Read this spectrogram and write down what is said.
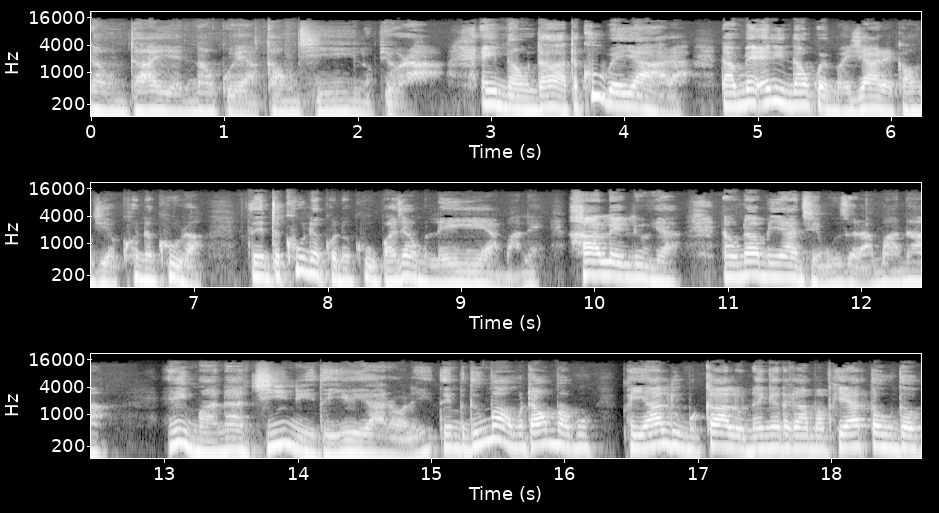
နောင်တရဲ့နောက်ွယ်ကကောင်းကြီးလို့ပြောတာ အဲ့နောင်တကတစ်ခုပဲရရတာဒါပေမဲ့အဲ့ဒီနောက်ွယ်မှာရတဲ့ကောင်းကြီးကခုနှစ်ခုတာသင်တစ်ခုနဲ့ခုနှစ်ခုဘာကြောင့်မလဲရရမှာလဲဟာလေလုယာနောင်တမရခြင်းဘူးဆိုတာမာနအဲ့ဒီမာနကြီးနေတဲ့ရွေကတော့လေသင်ဘယ်သူမှမတောင်းပါဘူးဖះလူမကလို့နိုင်ငံတကာမှာဖះသုံးသုံး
